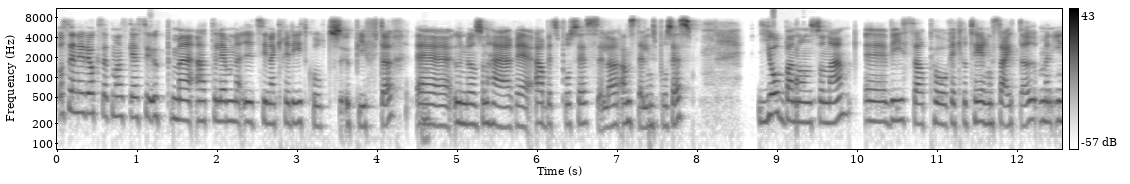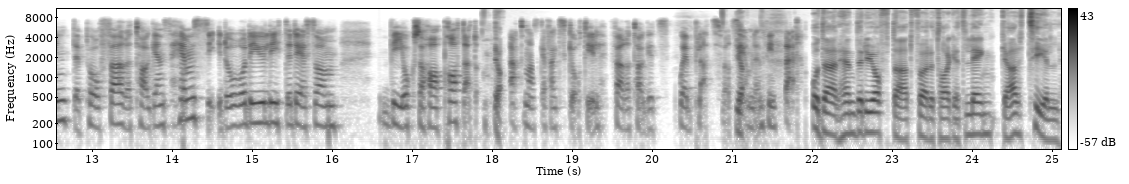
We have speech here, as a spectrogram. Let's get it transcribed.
Och sen är det också att man ska se upp med att lämna ut sina kreditkortsuppgifter mm. eh, under en sån här eh, arbetsprocess eller anställningsprocess. Jobbannonserna eh, visar på rekryteringssajter men inte på företagens hemsidor och det är ju lite det som vi också har pratat om. Ja. Att man ska faktiskt gå till företagets webbplats för att se ja. om den finns där. Och där händer det ju ofta att företaget länkar till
